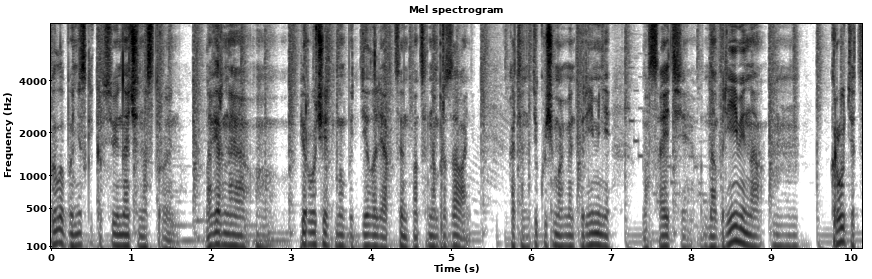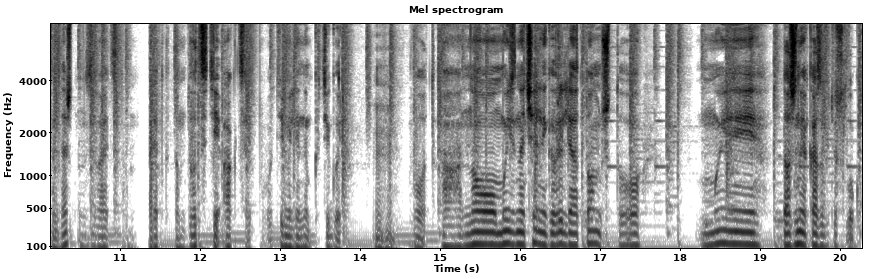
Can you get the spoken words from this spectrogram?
было бы несколько все иначе настроено. Наверное, а, в первую очередь мы бы делали акцент на ценообразование. Хотя на текущий момент времени на сайте одновременно м, крутятся, да, что называется, там, порядка там, 20 акций по тем или иным категориям. Угу. Вот. А, но мы изначально говорили о том, что мы должны оказывать услугу.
